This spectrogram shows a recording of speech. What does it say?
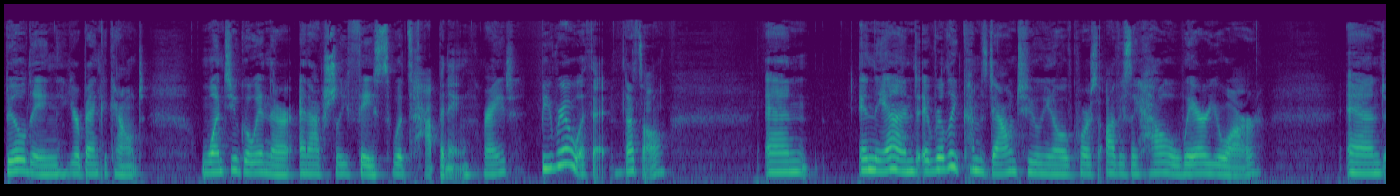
building your bank account once you go in there and actually face what's happening, right? Be real with it. That's all. And in the end, it really comes down to, you know, of course, obviously how aware you are and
